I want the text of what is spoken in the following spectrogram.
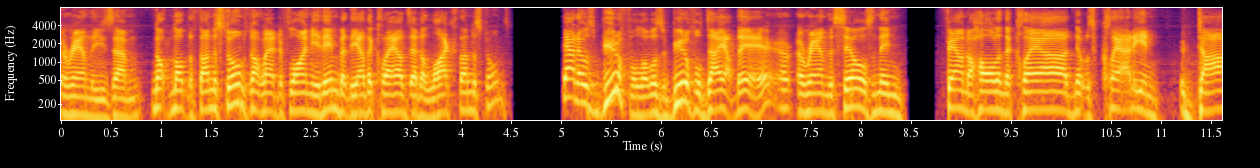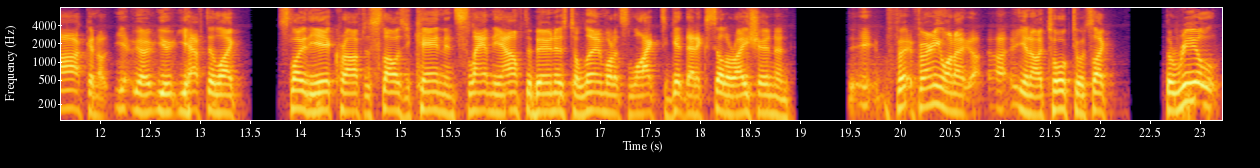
around these um, not not the thunderstorms, not allowed to fly near them, but the other clouds that are like thunderstorms. Yeah, and it was beautiful. It was a beautiful day up there around the cells, and then found a hole in the cloud, and it was cloudy and dark, and you, you, you have to like slow the aircraft as slow as you can, then slam the afterburners to learn what it's like to get that acceleration. And it, for, for anyone I, I, you know I talk to, it's like the real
